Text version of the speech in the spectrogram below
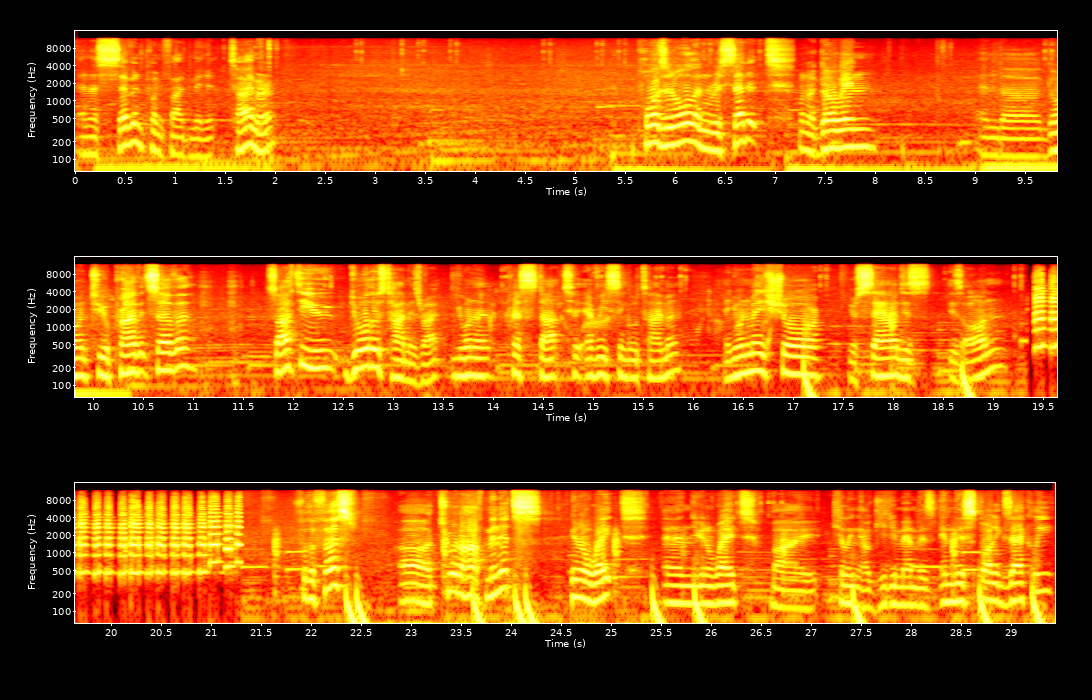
and a 7.5 minute timer. Pause it all and reset it. I'm going to go in and uh, go into your private server. So after you do all those timers, right, you want to press start to every single timer and you want to make sure your sound is is on? For the first uh, two and a half minutes you're gonna wait and you're gonna wait by killing Aogiri members in this spot exactly.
